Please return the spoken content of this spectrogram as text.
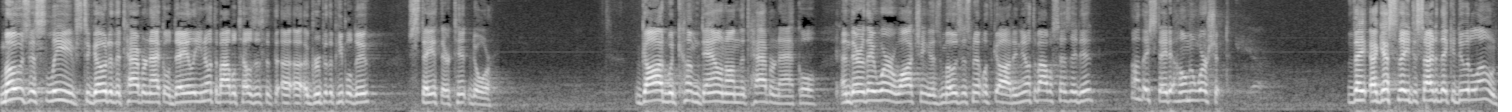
Moses leaves to go to the tabernacle daily. You know what the Bible tells us that a, group of the people do? Stay at their tent door. God would come down on the tabernacle, and there they were watching as Moses met with God. And you know what the Bible says they did? Oh, they stayed at home and worshiped. They, I guess they decided they could do it alone.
